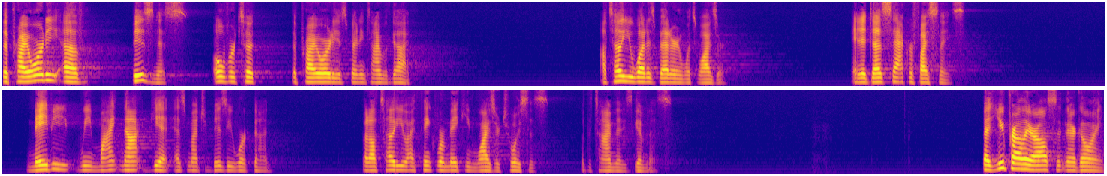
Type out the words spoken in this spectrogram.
the priority of business overtook the priority of spending time with God. I'll tell you what is better and what's wiser. And it does sacrifice things. Maybe we might not get as much busy work done. But I'll tell you, I think we're making wiser choices with the time that He's given us. But you probably are all sitting there going,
